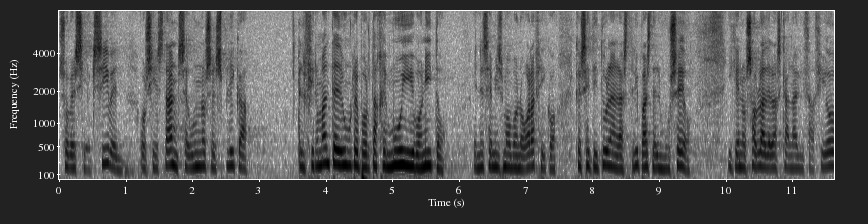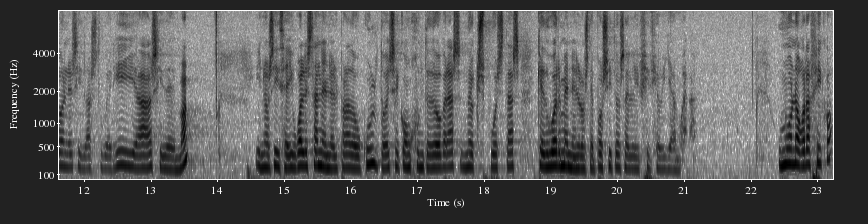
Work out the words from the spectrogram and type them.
sobre si exhiben o si están, según nos explica el firmante de un reportaje muy bonito en ese mismo monográfico que se titula En las tripas del museo y que nos habla de las canalizaciones y las tuberías y demás y nos dice, igual están en el Prado oculto, ese conjunto de obras no expuestas que duermen en los depósitos del edificio Villanueva. Un monográfico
